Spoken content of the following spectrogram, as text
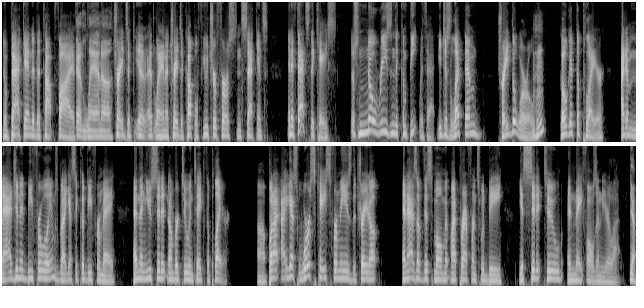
You know, back end of the top five Atlanta. trades a, uh, Atlanta trades a couple future firsts and seconds. And if that's the case, there's no reason to compete with that. You just let them trade the world, Mhm. Go get the player. I'd imagine it'd be for Williams, but I guess it could be for Maye. And then you sit at number two and take the player. Uh, but I, I guess worst case for me is the trade up. And as of this moment, my preference would be you sit at two and Maye falls into your lap. Yeah.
